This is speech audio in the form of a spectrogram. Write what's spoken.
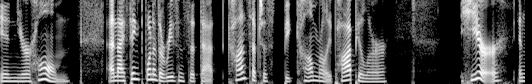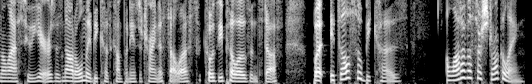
in your home. And I think one of the reasons that that concept has become really popular here in the last few years is not only because companies are trying to sell us cozy pillows and stuff, but it's also because a lot of us are struggling,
